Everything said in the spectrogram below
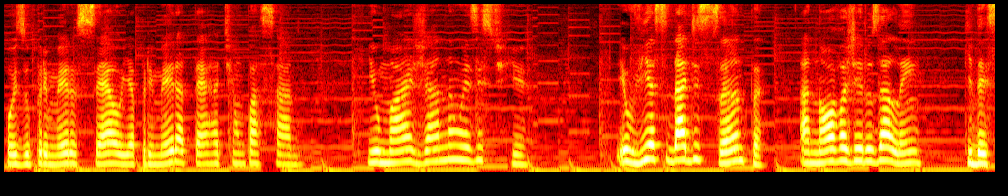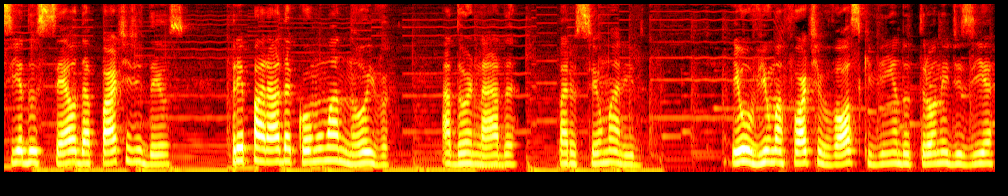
pois o primeiro céu e a primeira terra tinham passado, e o mar já não existia. Eu vi a Cidade Santa, a Nova Jerusalém, que descia do céu da parte de Deus preparada como uma noiva, adornada para o seu marido. Eu ouvi uma forte voz que vinha do trono e dizia:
